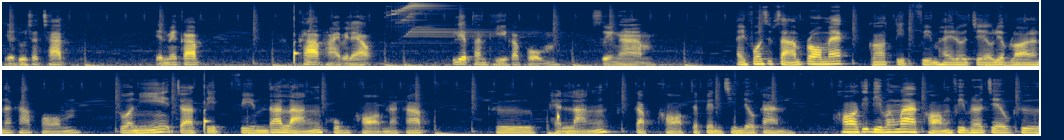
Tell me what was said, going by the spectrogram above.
เดี๋ยวดูชัดๆ เห็นไหมครับ คราบหายไปแล้ว เรียบทันทีครับผม สวยงาม iPhone 13 Pro Max ก็ติดฟิล์มไฮโดรเจลเรียบร้อยแล้วนะครับผม ตัวนี้จะติดฟิล์มด้านหลังคุมขอบนะครับ คือแผ่นหลังกับขอบจะเป็นชิ้นเดียวกัน ข้อที่ดีมากๆของฟิล์มไฮโดรเจลคือ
